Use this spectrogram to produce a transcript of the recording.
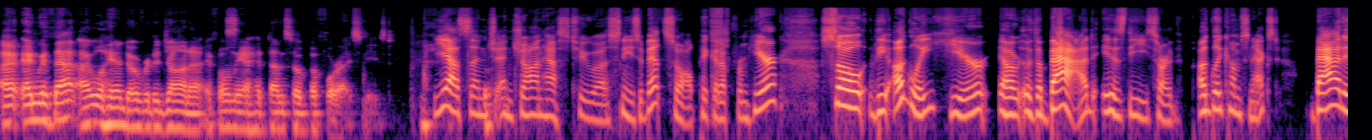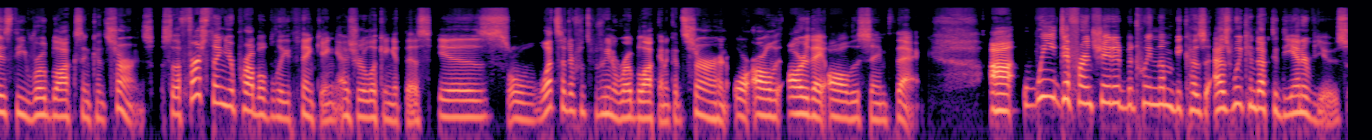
uh, and with that, I will hand over to Johna. If only I had done so before I sneezed. yes, and and John has to uh, sneeze a bit, so I'll pick it up from here. So the ugly here, uh, the bad is the sorry, ugly comes next. Bad is the roadblocks and concerns. So the first thing you're probably thinking as you're looking at this is, well, what's the difference between a roadblock and a concern, or are are they all the same thing? Uh, we differentiated between them because as we conducted the interviews,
